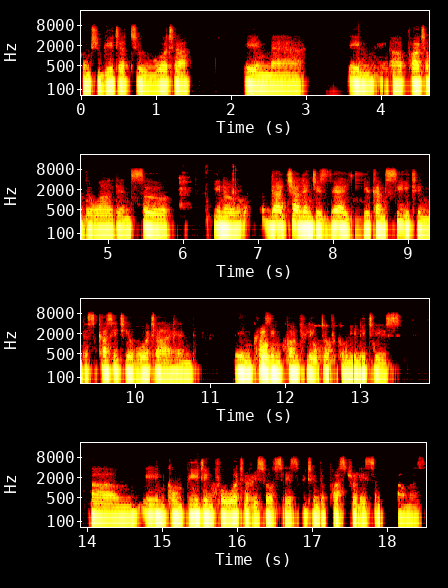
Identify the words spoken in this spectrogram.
contributor to water in uh, in in our part of the world, and so you know, that challenge is there. You can see it in the scarcity of water and the increasing conflict of communities um, in competing for water resources between the pastoralists and farmers.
